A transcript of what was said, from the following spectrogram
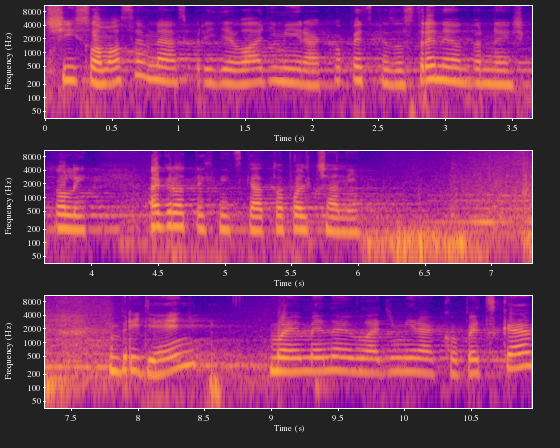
S číslom 18 príde Vladimíra Kopecka zo Strednej odbornej školy Agrotechnická Topolčany. Dobrý deň, moje meno je Vladimíra Kopecka,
